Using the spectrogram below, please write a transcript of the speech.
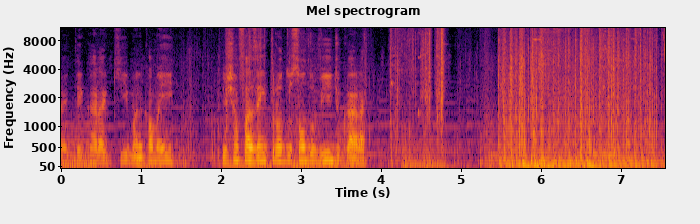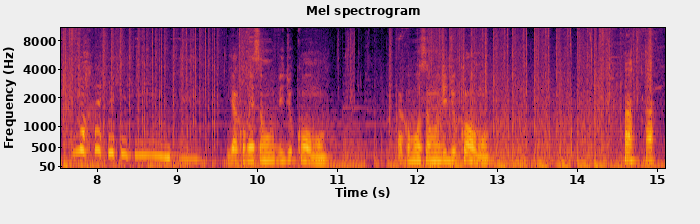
Ai, tem cara aqui, mano. Calma aí. Deixa eu fazer a introdução do vídeo, cara. Já começamos o vídeo como? Já começamos o vídeo como?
